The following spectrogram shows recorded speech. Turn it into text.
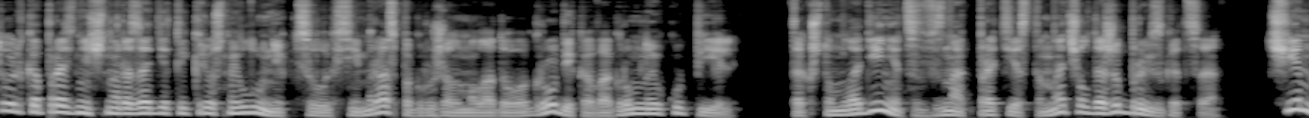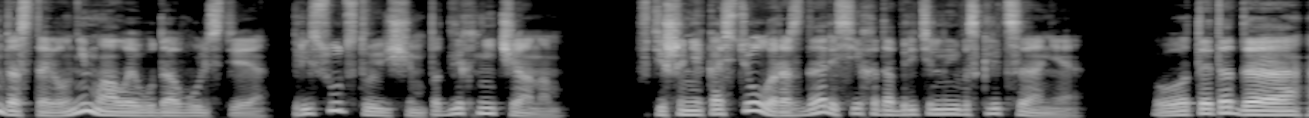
Только празднично разодетый крестный луник целых семь раз погружал молодого гробика в огромную купель, так что младенец в знак протеста начал даже брызгаться, чем доставил немалое удовольствие присутствующим подлехничанам. В тишине костела раздались их одобрительные восклицания. «Вот это да!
